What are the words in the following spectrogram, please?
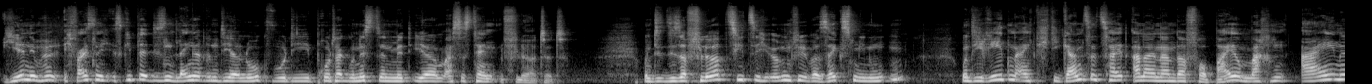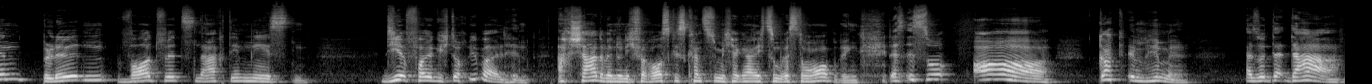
hier in dem Hörspiel, ich weiß nicht, es gibt ja diesen längeren Dialog, wo die Protagonistin mit ihrem Assistenten flirtet. Und dieser Flirt zieht sich irgendwie über sechs Minuten und die reden eigentlich die ganze Zeit aneinander vorbei und machen einen blöden Wortwitz nach dem nächsten. Dir folge ich doch überall hin. Ach schade, wenn du nicht vorausgehst, kannst du mich ja gar nicht zum Restaurant bringen. Das ist so, oh, Gott im Himmel. Also da, da,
